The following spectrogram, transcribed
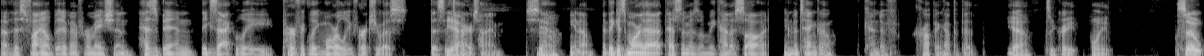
of this final bit of information, has been exactly perfectly morally virtuous this entire yeah. time. So, yeah. you know, I think it's more of that pessimism we kind of saw in Matango kind of cropping up a bit. Yeah, it's a great point. So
